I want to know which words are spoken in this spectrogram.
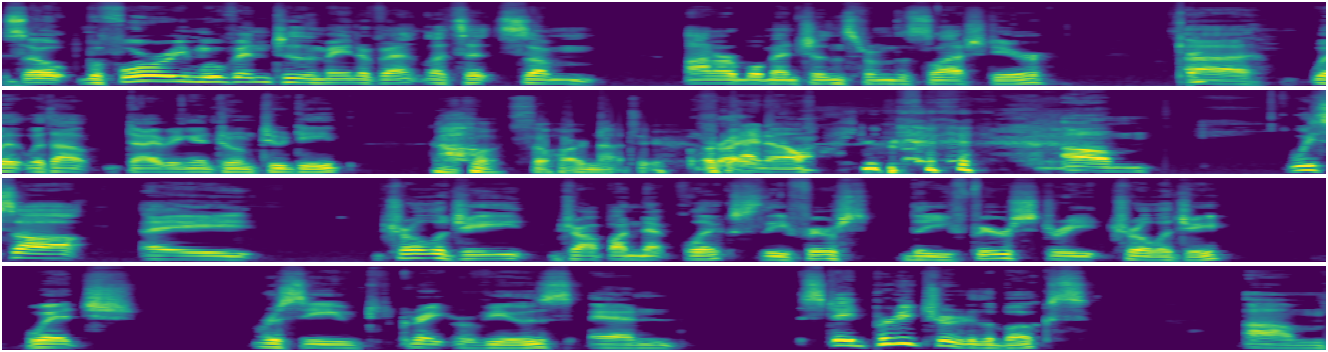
So before we move into the main event, let's hit some honorable mentions from this last year. Okay. Uh, wi- without diving into them too deep. oh it's so hard not to Right. I know. Um, we saw a trilogy drop on Netflix, the Fear the Fear Street trilogy, which received great reviews and stayed pretty true to the books. Um,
